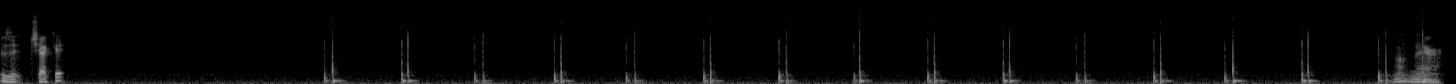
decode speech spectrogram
Is it check it? Not in there.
